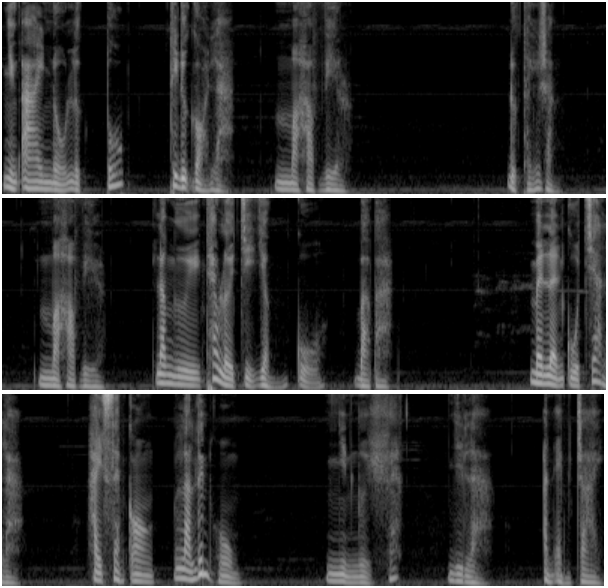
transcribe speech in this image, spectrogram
Những ai nỗ lực tốt thì được gọi là Mahavir. Được thấy rằng Mahavir là người theo lời chỉ dẫn của Baba. Mệnh lệnh của cha là hãy xem con là linh hồn, nhìn người khác như là anh em trai.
